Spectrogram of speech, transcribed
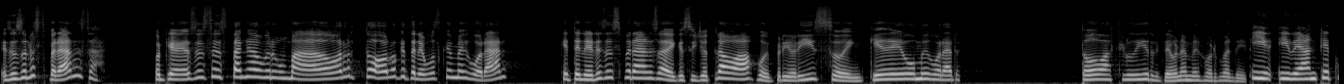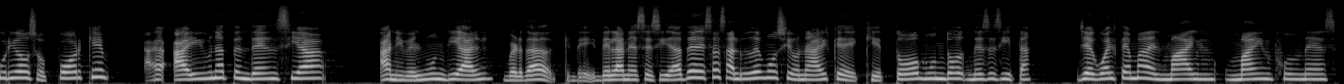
Eso es una esperanza, porque a veces es tan abrumador todo lo que tenemos que mejorar, que tener esa esperanza de que si yo trabajo y priorizo en qué debo mejorar, todo va a fluir de una mejor manera. Y, vean qué curioso, porque hay una tendencia a nivel mundial, ¿verdad? De, la necesidad de esa salud emocional que, que todo mundo necesita, llegó el tema del mindfulness,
